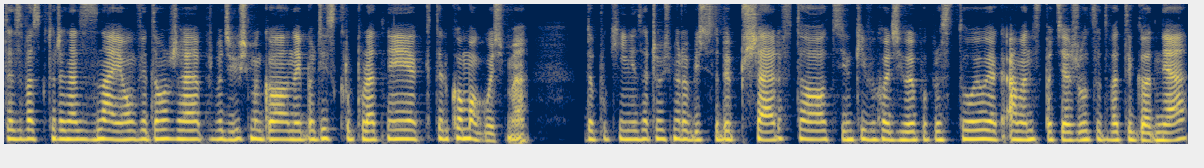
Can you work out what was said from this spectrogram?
te z was, które nas znają, wiedzą, że prowadziliśmy go najbardziej skrupulatnie, jak tylko mogłyśmy. Dopóki nie zaczęłyśmy robić sobie przerw, to odcinki wychodziły po prostu jak amen w pacierzu co dwa tygodnie.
